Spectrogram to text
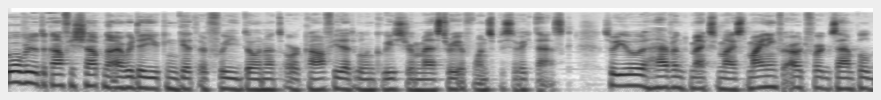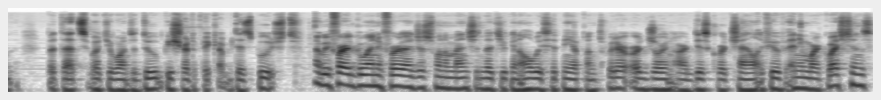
Go over to the coffee shop. Now every day you can get a free donut or coffee that will increase your mastery of one specific task. So you haven't maximized mining for out for example, but that's what you want to do, be sure to pick up this boost. Now before I go any further, I just want to mention that you can always hit me up on Twitter or join our Discord channel if you have any more questions.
